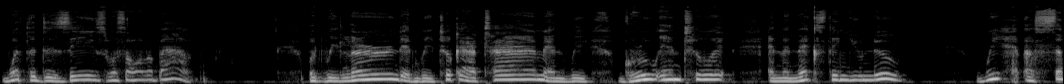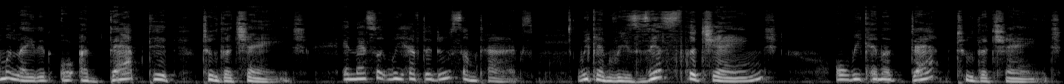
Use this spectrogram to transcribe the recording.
what the disease was all about. But we learned and we took our time and we grew into it. And the next thing you knew, we had assimilated or adapted to the change. And that's what we have to do sometimes. We can resist the change or we can adapt to the change.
